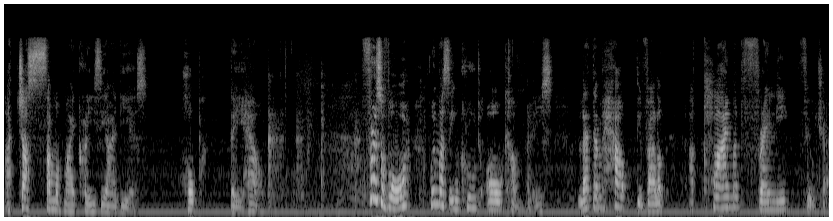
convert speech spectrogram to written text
are just some of my crazy ideas. Hope they help. First of all, we must include all companies, let them help develop a climate-friendly future.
